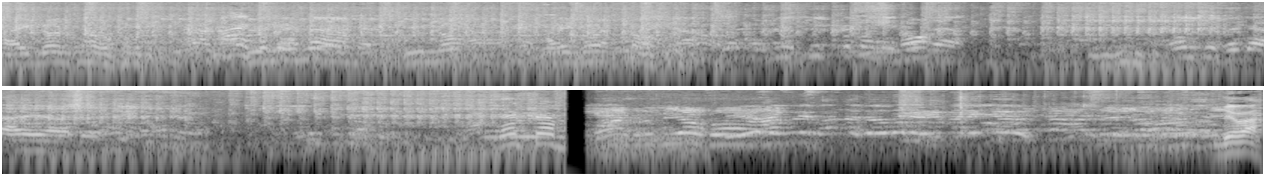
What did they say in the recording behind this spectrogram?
આઈ ડોન્ટ આઈ દેવા.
